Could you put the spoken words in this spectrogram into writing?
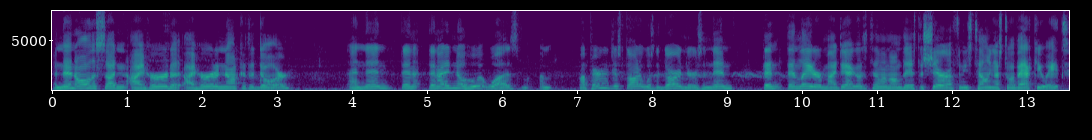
And then all of a sudden, I heard a, I heard a knock at the door, and then then then I didn't know who it was. Um, my parents just thought it was the gardeners, and then then then later, my dad goes to tell my mom there's the sheriff, and he's telling us to evacuate.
